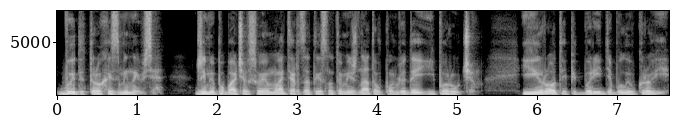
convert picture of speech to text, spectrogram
Вид трохи змінився. Джиммі побачив свою матір, затиснуту між натовпом людей і поруччям. Її рот і підборіддя були в крові.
